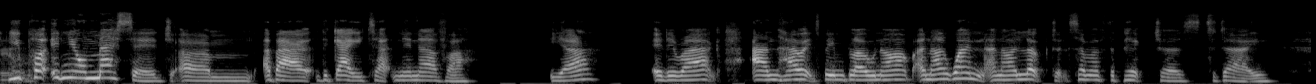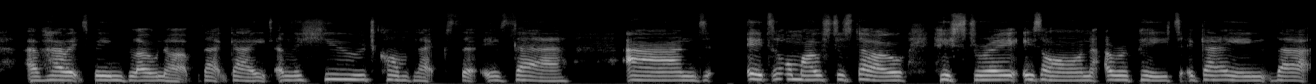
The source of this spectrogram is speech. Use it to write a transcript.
yeah. you put in your message um, about the gate at Nineveh yeah in Iraq and how it's been blown up and I went and I looked at some of the pictures today of how it's been blown up, that gate, and the huge complex that is there. And it's almost as though history is on a repeat again, that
